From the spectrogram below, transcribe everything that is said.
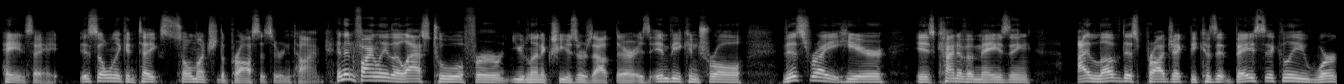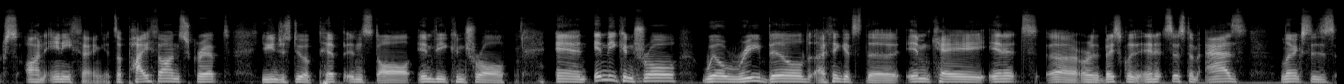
hey, and say, hey, this only can take so much of the processor in time. And then finally, the last tool for you Linux users out there is EnvyControl. This right here is kind of amazing. I love this project because it basically works on anything. It's a Python script. You can just do a pip install EnvyControl and EnvyControl will rebuild, I think it's the MK init uh, or basically the init system as Linux is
